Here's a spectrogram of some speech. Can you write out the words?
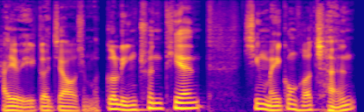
还有一个叫什么歌林春天、新梅共和城，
